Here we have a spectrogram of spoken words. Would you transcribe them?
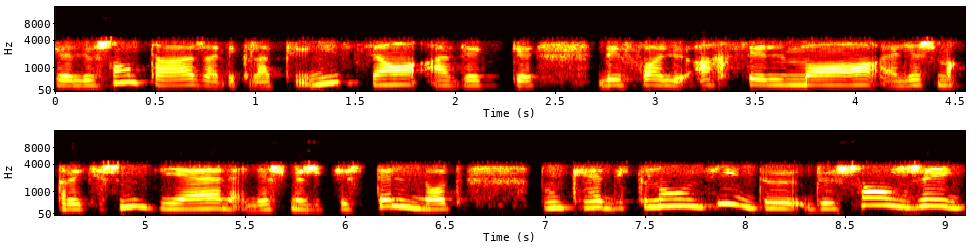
le chantage, avec la punition, avec euh, des fois le harcèlement, telle note. donc, avec l'envie de changer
